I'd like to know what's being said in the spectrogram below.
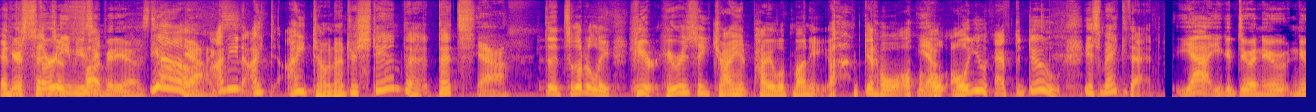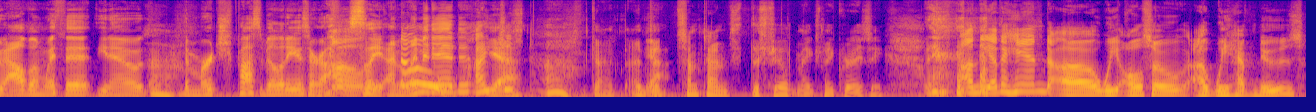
and Here's the sense thirty of music fun. videos. Yeah, yeah. I mean, I I don't understand that. That's yeah. It's literally here. Here is a giant pile of money. you know, all, yeah. all, all you have to do is make that yeah, you could do a new new album with it. You know, the merch possibilities are obviously oh, unlimited. No, I yeah. just oh god, I, yeah. sometimes this field makes me crazy. on the other hand, uh, we also uh, we have news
